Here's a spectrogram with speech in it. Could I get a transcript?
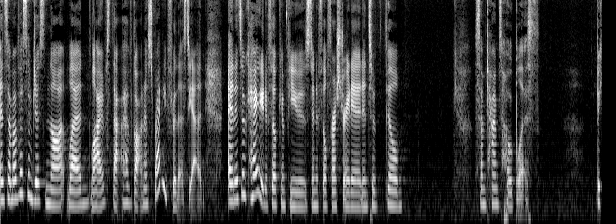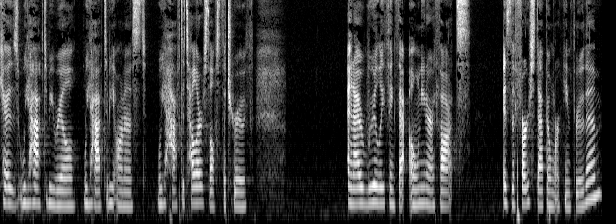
And some of us have just not led lives that have gotten us ready for this yet. And it's okay to feel confused and to feel frustrated and to feel sometimes hopeless because we have to be real, we have to be honest, we have to tell ourselves the truth. And I really think that owning our thoughts is the first step in working through them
